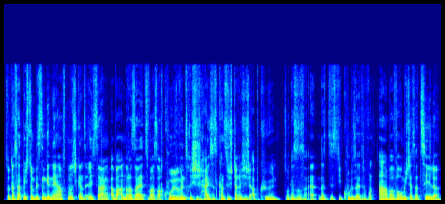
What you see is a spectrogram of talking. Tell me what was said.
So, das hat mich so ein bisschen genervt, muss ich ganz ehrlich sagen. Aber andererseits war es auch cool, wenn es richtig heiß ist, kannst du dich da richtig abkühlen. So, das ist, äh, das ist die coole Seite davon. Aber warum ich das erzähle,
